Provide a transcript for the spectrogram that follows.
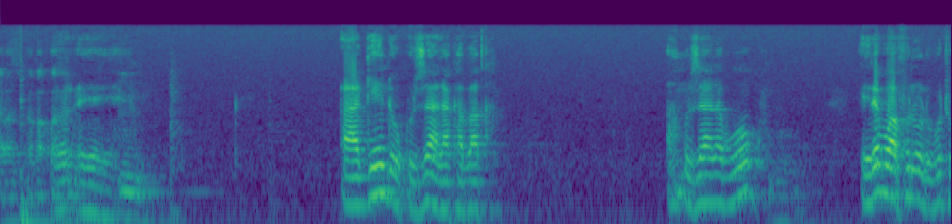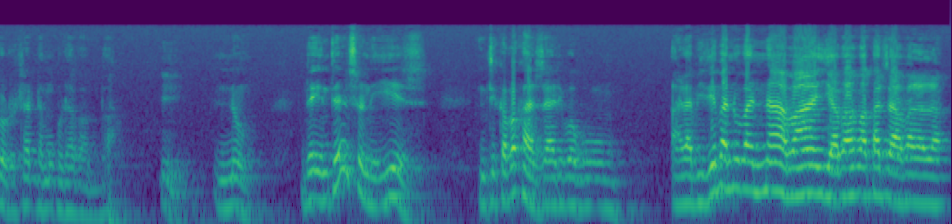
abazuka bakwazulu Eh. Mm. agenda okuzaala kabaka amuzaala bwoku era bwafuna olubuto olutaddamu kulaba bba Eh. no the intention is nti kabaka azaalibwa bwomu alabire bano banna abangi ababakazi abalala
